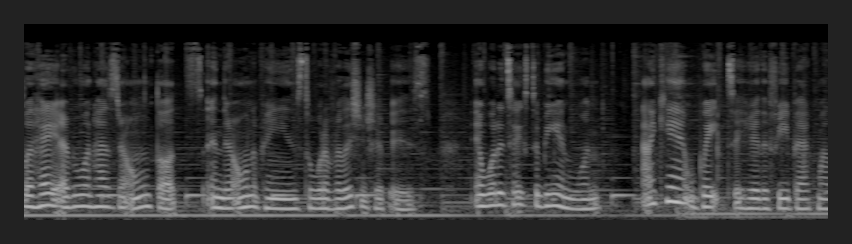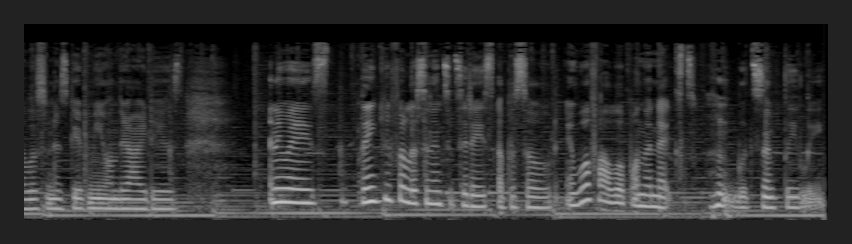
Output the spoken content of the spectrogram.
But hey, everyone has their own thoughts and their own opinions to what a relationship is and what it takes to be in one. I can't wait to hear the feedback my listeners give me on their ideas. Anyways, thank you for listening to today's episode, and we'll follow up on the next with Simply Lee.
